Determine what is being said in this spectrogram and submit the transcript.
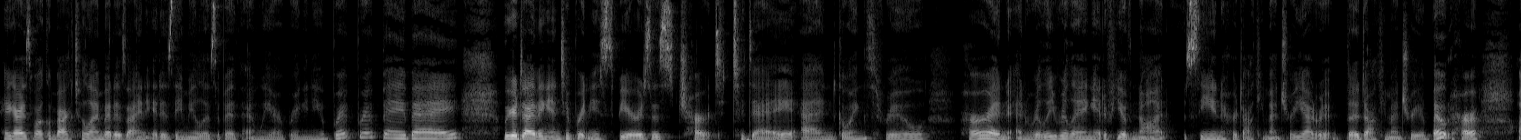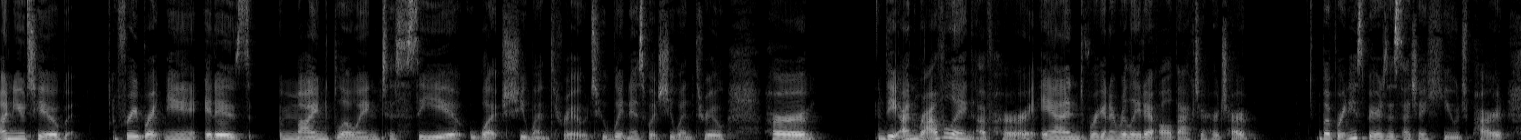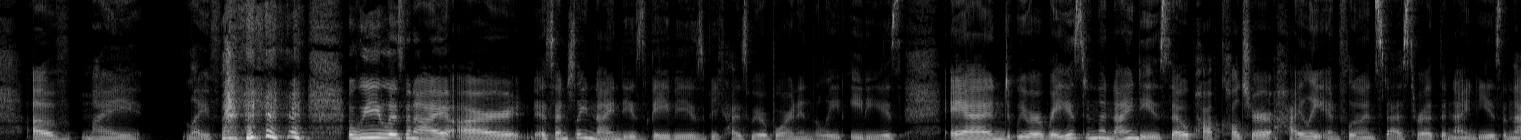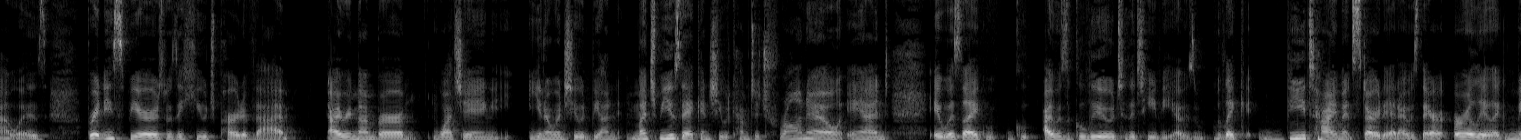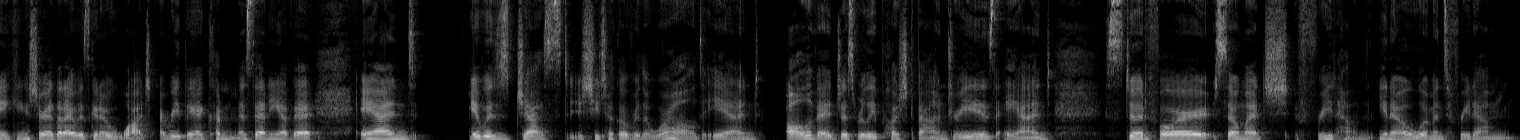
Hey guys, welcome back to Aligned by Design. It is Amy Elizabeth, and we are bringing you Brit Brit Baby. We are diving into Britney Spears' chart today and going through her and, and really relaying it. If you have not seen her documentary yet, or the documentary about her on YouTube, Free Britney, it is mind blowing to see what she went through, to witness what she went through, her the unraveling of her, and we're going to relate it all back to her chart. But Britney Spears is such a huge part of my life. we, Liz and I, are essentially 90s babies because we were born in the late 80s and we were raised in the 90s. So pop culture highly influenced us throughout the 90s. And that was Britney Spears was a huge part of that. I remember watching, you know, when she would be on Much Music and she would come to Toronto and it was like I was glued to the TV. I was like the time it started, I was there early, like making sure that I was going to watch everything. I couldn't miss any of it. And it was just, she took over the world and all of it just really pushed boundaries and stood for so much freedom, you know, women's freedom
